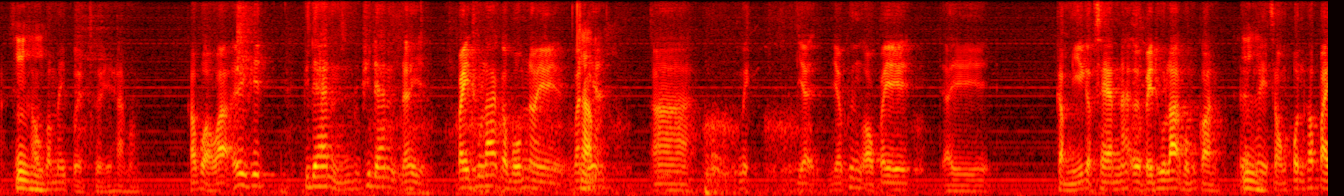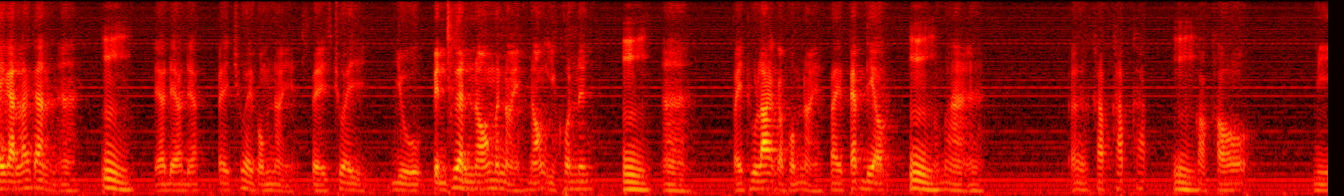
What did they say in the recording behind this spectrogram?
ะซึ่งอืมเขาก็ไม่เปิดเผยครับผมเขาบอกว่าเอ้ยพี่พี่แดนพี่แดนเอ้ยไปธุระกับผมหน่อยวันเนี้ยอ่าไม่อย่าอย่าเพิ่งออกไปไอ้กับหมีกับแซนนะเออไปธุระผมก่อนเออให้สองคนเขาไปกันแล้วกันอ่าอืมเดี๋ยวเดี๋ยวเดี๋ยวไปช่วยผมหน่อย ไปช่วยอยู่เป็นเพื่อนน้องมันหน่อย น้องอีกคนนึงอืมอ่าไปธุระกับผมหน่อยไปแป๊บเดียวอืมเขามา เออเออครับครับครับอืม ก็เขามี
